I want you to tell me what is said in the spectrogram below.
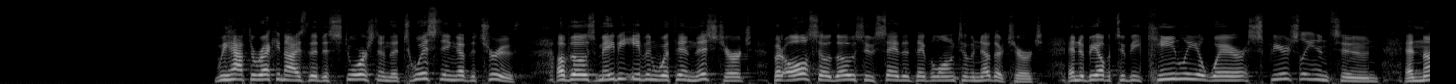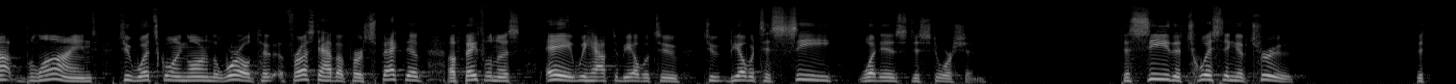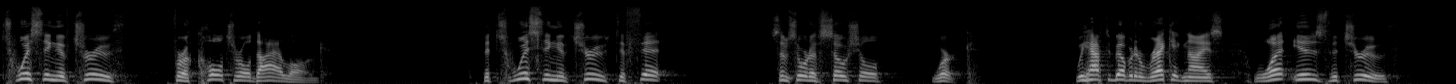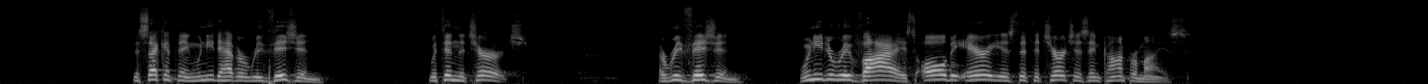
We have to recognize the distortion, the twisting of the truth of those, maybe even within this church, but also those who say that they belong to another church, and to be able to be keenly aware, spiritually in tune, and not blind to what's going on in the world. To, for us to have a perspective of faithfulness, A, we have to be able to, to be able to see what is distortion, to see the twisting of truth, the twisting of truth for a cultural dialogue the twisting of truth to fit some sort of social work. We have to be able to recognize what is the truth. The second thing, we need to have a revision within the church. A revision. We need to revise all the areas that the church is in compromise.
